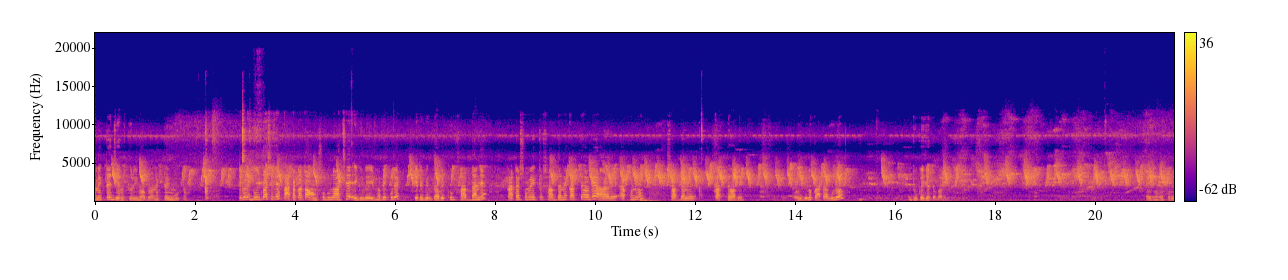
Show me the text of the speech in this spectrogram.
অনেকটাই জেল তৈরি হবে, অনেকটাই মোটা। এবারে দুই পাশে যে কাটা কাটা অংশগুলো আছে, এগুলো এইভাবে করে কেটে ফেলতে হবে। খুব সাবধানে কাটার সময় একটু সাবধানে কাটতে হবে, আর এখনও সাবধানে কাটতে হবে। ওইগুলো কাটাগুলো ঢুকে যেতে পারে। এইভাবে করে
